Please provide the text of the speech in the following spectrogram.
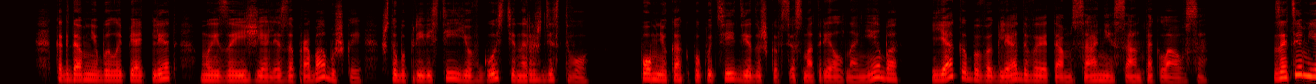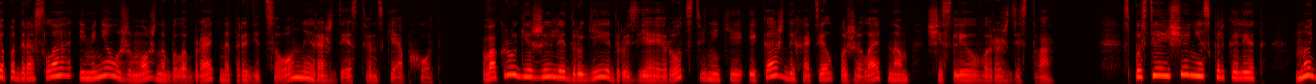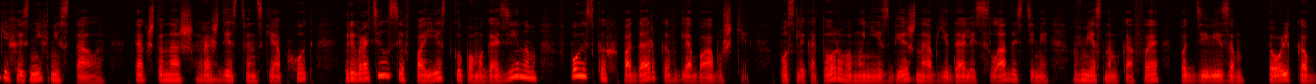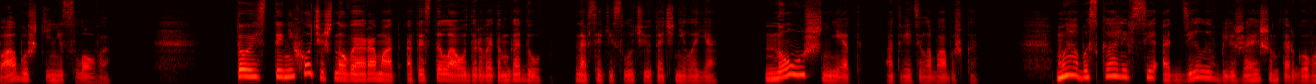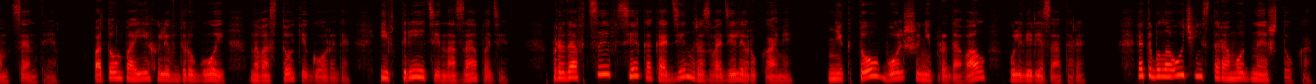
Когда мне было пять лет, мы заезжали за прабабушкой, чтобы привести ее в гости на Рождество. Помню, как по пути дедушка все смотрел на небо, якобы выглядывая там сани Санта-Клауса. Затем я подросла, и меня уже можно было брать на традиционный рождественский обход. В округе жили другие друзья и родственники, и каждый хотел пожелать нам счастливого Рождества. Спустя еще несколько лет многих из них не стало, так что наш рождественский обход превратился в поездку по магазинам в поисках подарков для бабушки, после которого мы неизбежно объедались сладостями в местном кафе под девизом «Только бабушки ни слова». «То есть ты не хочешь новый аромат от Эстелаудер в этом году?» — на всякий случай уточнила я. «Ну уж нет», — ответила бабушка. Мы обыскали все отделы в ближайшем торговом центре. Потом поехали в другой, на востоке города, и в третий, на западе. Продавцы все как один разводили руками. Никто больше не продавал пульверизаторы. Это была очень старомодная штука.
